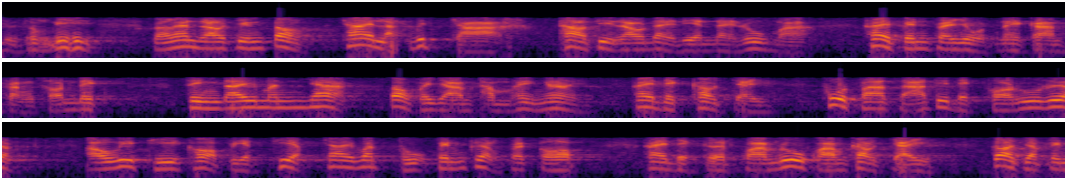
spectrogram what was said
อยู่ตรงนี้ เพราะงั้นเราจึงต้องใช้หลักวิชา เท่าที่เราได้เรียนได้รู้มา ให้เป็นประโยชน์ในการสั่งสอนเด็ก สิ่งใดมันยากต้องพยายามทำให้ง่าย ให้เด็กเข้าใจ พูดภาษาที่เด็กพอรู้เรื่อง เอาวิธีข้อเปรียบเทียบใช้วัตถุเป็นเครื่องประกอบ ให้เด็กเกิดความรู้ความเข้าใจ ก็จะเป็น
